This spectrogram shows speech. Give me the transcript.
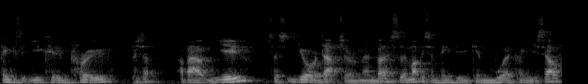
things that you could improve about you, so your adapter, remember, so there might be some things that you can work on yourself,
